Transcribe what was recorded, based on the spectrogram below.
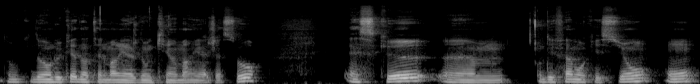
Donc dans le cas d'un tel mariage, donc qui est un mariage à sourd, est-ce que euh, les femmes en question ont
